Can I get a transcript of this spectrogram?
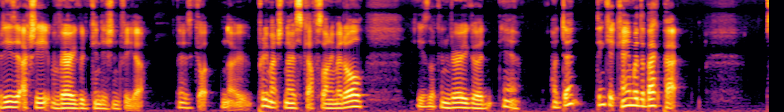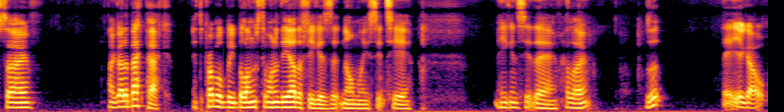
But he's actually very good condition figure. He's got no, pretty much no scuffs on him at all. He's looking very good. Yeah. I don't think it came with a backpack. So I got a backpack. It probably belongs to one of the other figures that normally sits here. He can sit there. Hello. There you go.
